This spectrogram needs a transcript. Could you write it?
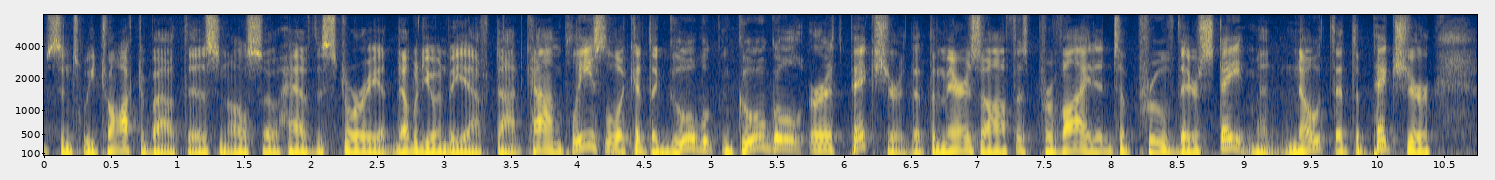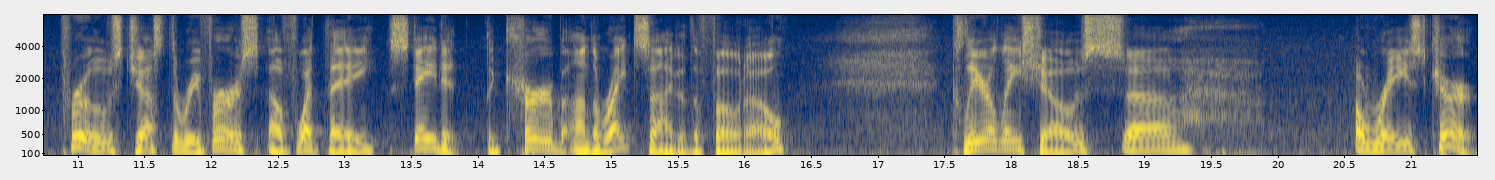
since we talked about this and also have the story at WNBF.com. Please look at the Google, Google Earth picture that the mayor's office provided to prove their statement. Note that the picture proves just the reverse of what they stated. The curb on the right side of the photo clearly shows uh, a raised curb.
